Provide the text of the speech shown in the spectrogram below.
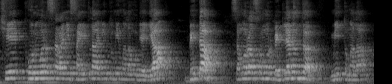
हे फोनवर सरांनी सांगितलं आणि तुम्ही मला उद्या या. भेटा. समोरासमोर भेटल्यानंतर मी तुम्हाला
